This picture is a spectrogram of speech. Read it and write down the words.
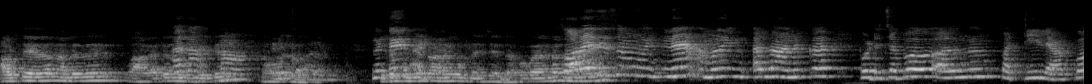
അവിടുത്തെ ഏതാ നല്ലത്? വാങ്ങാത്ത വേണ്ട കൊറേ ദിവസം മുന്നേ നമ്മൾ ആ സാധനമൊക്കെ പൊട്ടിച്ചപ്പോ അതൊന്നും പറ്റിയില്ല. അപ്പൊ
